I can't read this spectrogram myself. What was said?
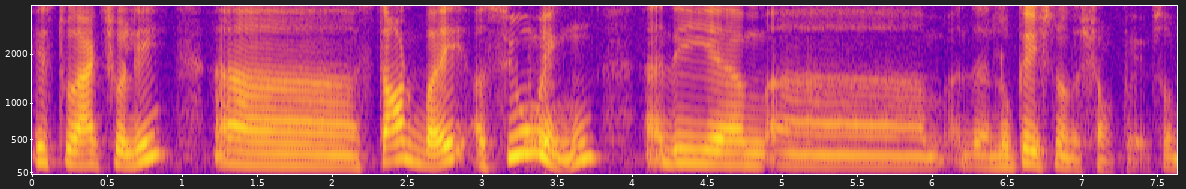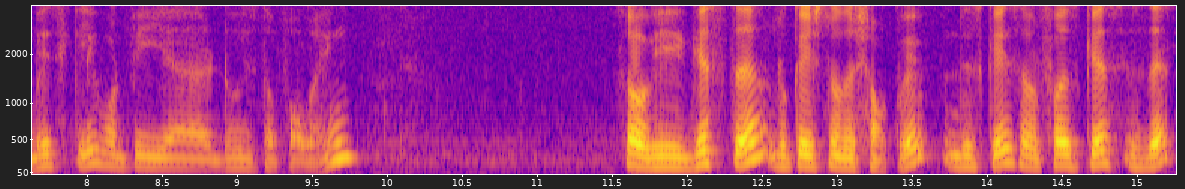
is to actually uh, start by assuming uh, the, um, um, the location of the shock wave. So, basically what we do is the following. So, we guess the location of the shock wave. In this case, our first guess is that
